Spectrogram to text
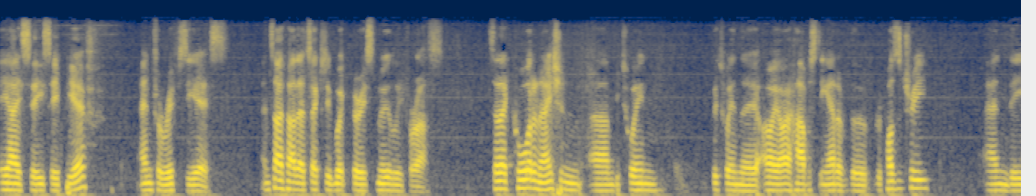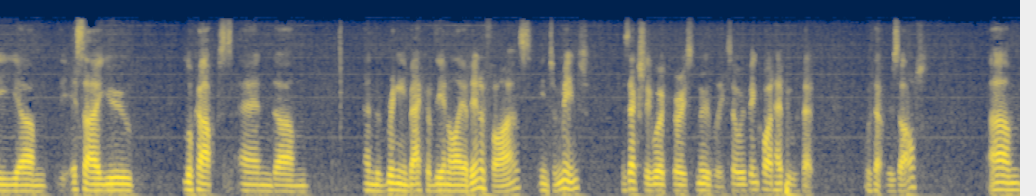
EAC CPF and for RIF-CS. And so far that's actually worked very smoothly for us. So that coordination um, between between the OAI harvesting out of the repository and the um, the SRU lookups and um, and the bringing back of the NLA identifiers into Mint has actually worked very smoothly. So we've been quite happy with that with that result. Um,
